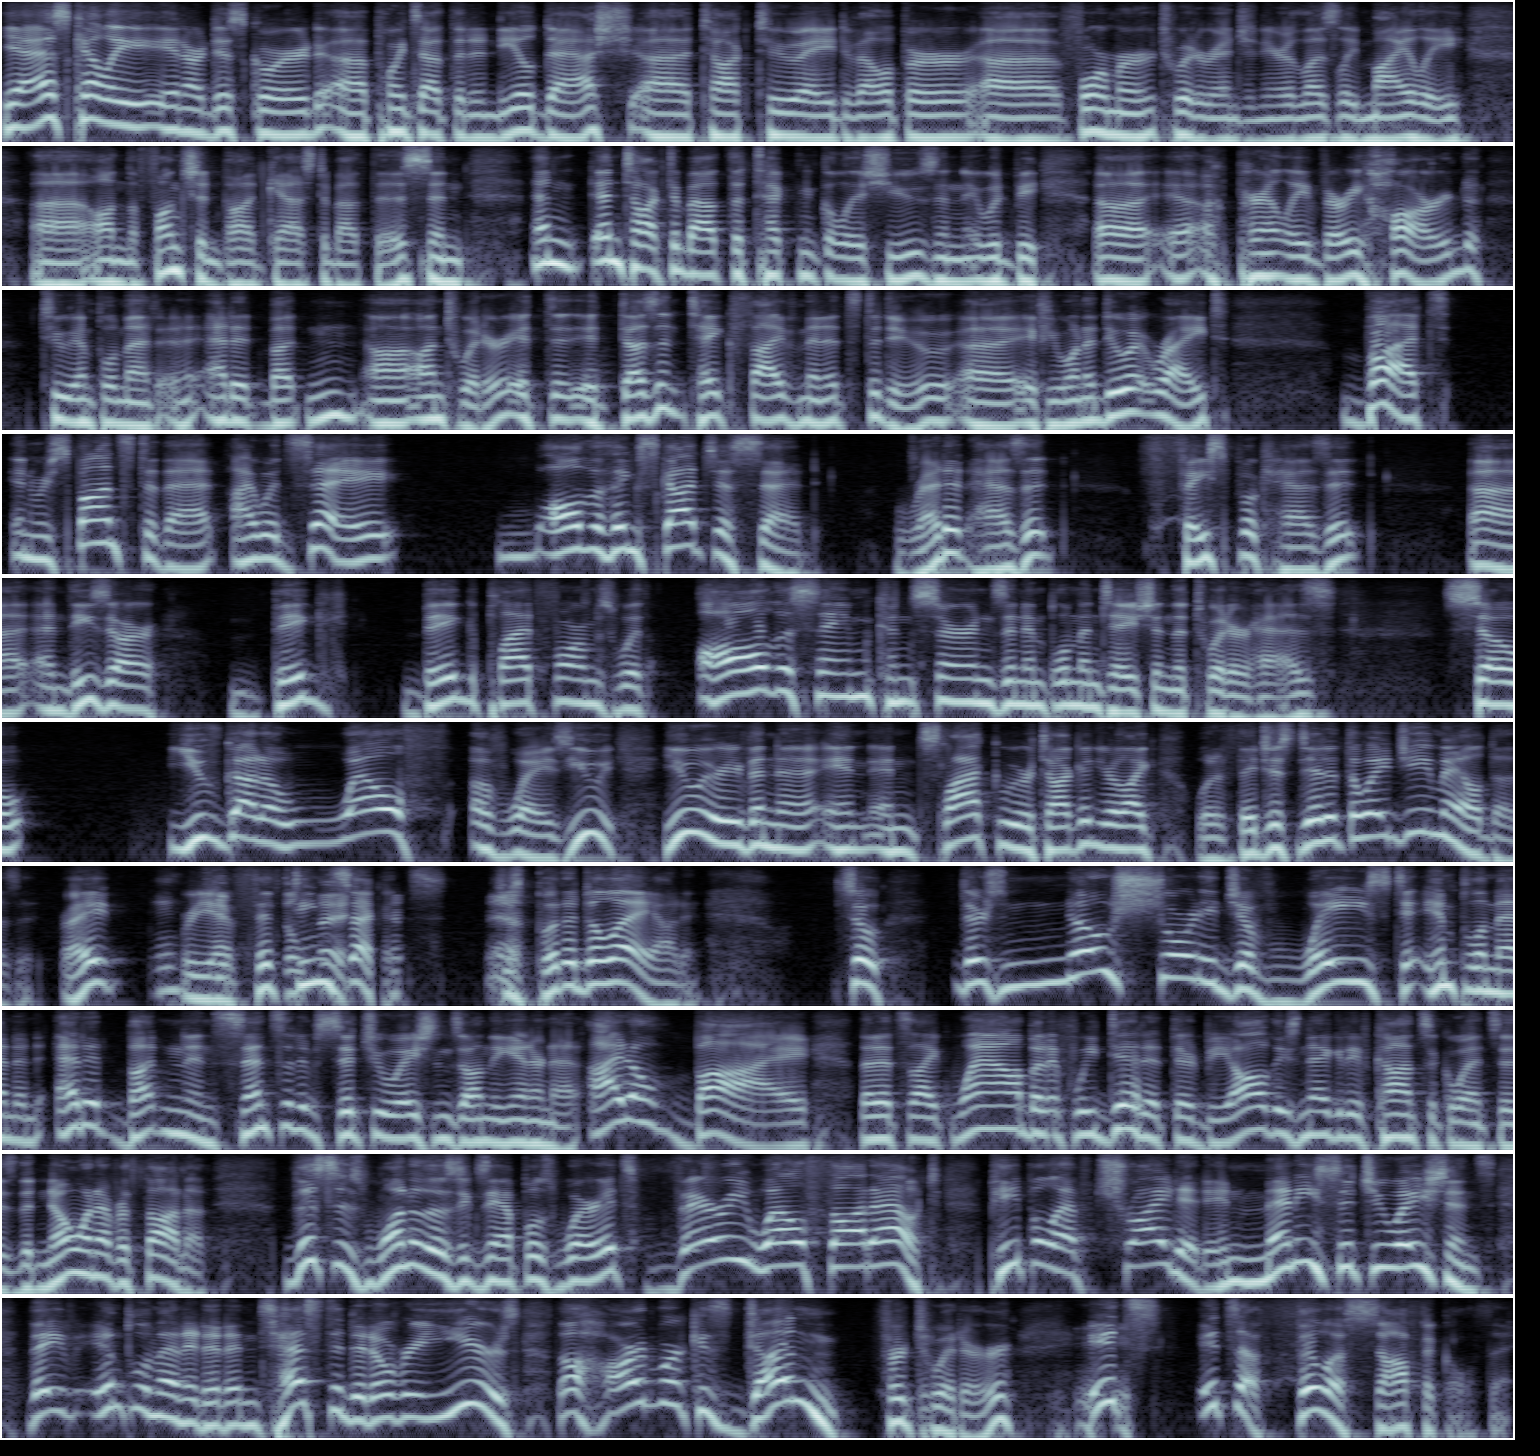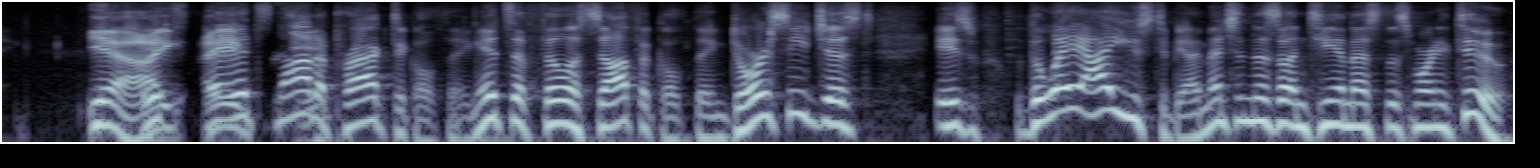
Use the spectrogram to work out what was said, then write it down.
Yeah, S. Kelly in our Discord uh, points out that Anil Dash uh, talked to a developer, uh, former Twitter engineer Leslie Miley, uh, on the Function podcast about this, and and and talked about the technical issues, and it would be uh, apparently very hard to implement an edit button uh, on Twitter. It it doesn't take five minutes to do if you want to do it right, but in response to that, I would say all the things Scott just said. Reddit has it, Facebook has it, uh, and these are big, big platforms with all the same concerns and implementation that Twitter has. So you've got a wealth of ways. You you were even uh, in in Slack. We were talking. You're like, what if they just did it the way Gmail does it, right? Mm-hmm. Where you have 15 delay. seconds. Yeah. Just put a delay on it. So there's no shortage of ways to implement an edit button in sensitive situations on the internet. I don't buy that it's like, wow, but if we did it, there'd be all these negative consequences that no one ever thought of. This is one of those examples where it's very well thought out. People have tried it in many situations. They've implemented it and tested it over years. The hard work is done for Twitter. It's it's a philosophical thing. Yeah, it's, I, I it's not a practical thing. It's a philosophical thing. Dorsey just is the way I used to be. I mentioned this on TMS this morning too.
